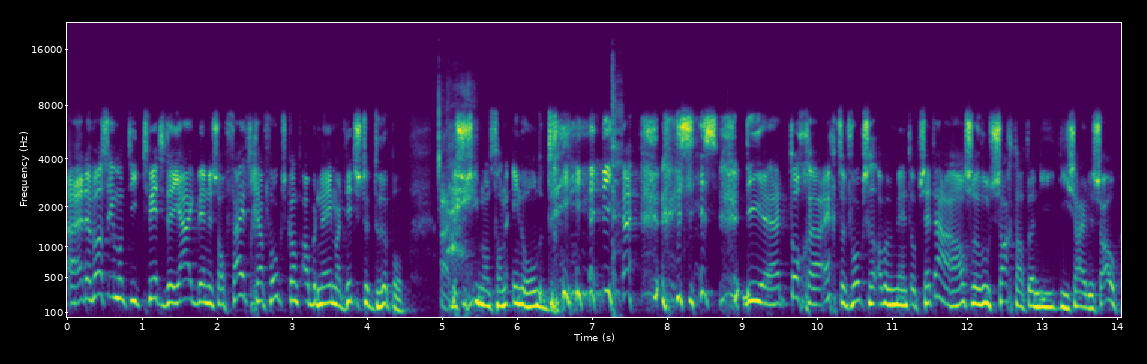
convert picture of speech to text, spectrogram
Eh, er was iemand die twitterde, ja, ik ben dus al 50 jaar Volkskrant abonnee, maar dit is de druppel. Uh, dus is iemand van in de 103 die, eh, die eh, toch eh, echt zijn Volkskrant abonnement opzet. Ja, Hans Leroes zag dat en die, die zei dus zo.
